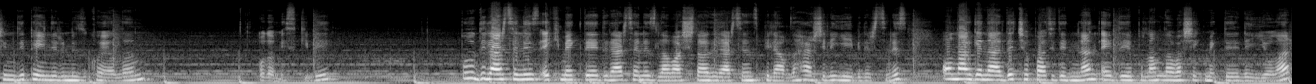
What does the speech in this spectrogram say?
Şimdi peynirimizi koyalım. O da mis gibi. Bunu dilerseniz ekmekle, dilerseniz lavaşla, dilerseniz pilavla her şeyle yiyebilirsiniz. Onlar genelde çapati denilen evde yapılan lavaş ekmekleriyle yiyorlar.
